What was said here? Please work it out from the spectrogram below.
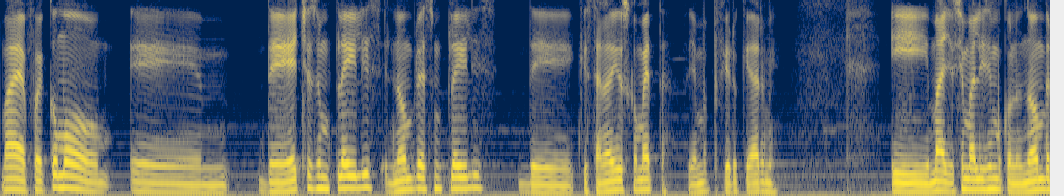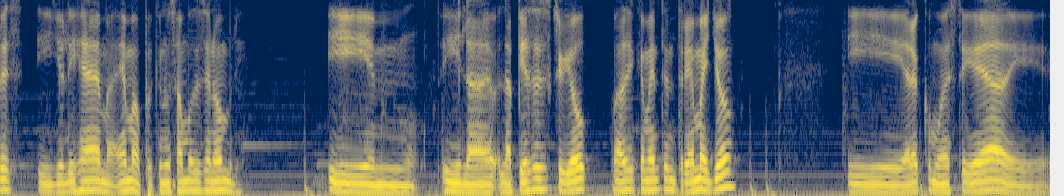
mae fue como eh, de hecho es un playlist el nombre es un playlist de que está en Adiós Cometa se llama prefiero quedarme y mae yo soy malísimo con los nombres y yo le dije a Emma Emma ¿por qué no usamos ese nombre? y, em, la, la pieza se escribió básicamente entre Emma y yo y era como esta idea de,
